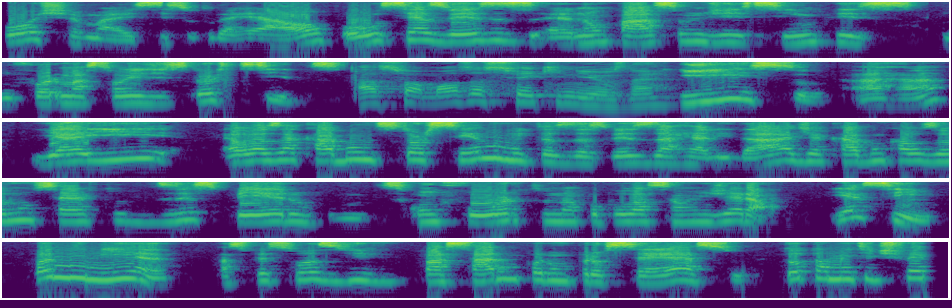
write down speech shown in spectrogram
Poxa, mas isso tudo é real? Ou se às vezes é, não passam de simples informações distorcidas. As famosas fake news, né? Isso, aham. E aí elas acabam distorcendo muitas das vezes a realidade e acabam causando um certo desespero, um desconforto na população em geral. E assim, pandemia, as pessoas passaram por um processo totalmente diferente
